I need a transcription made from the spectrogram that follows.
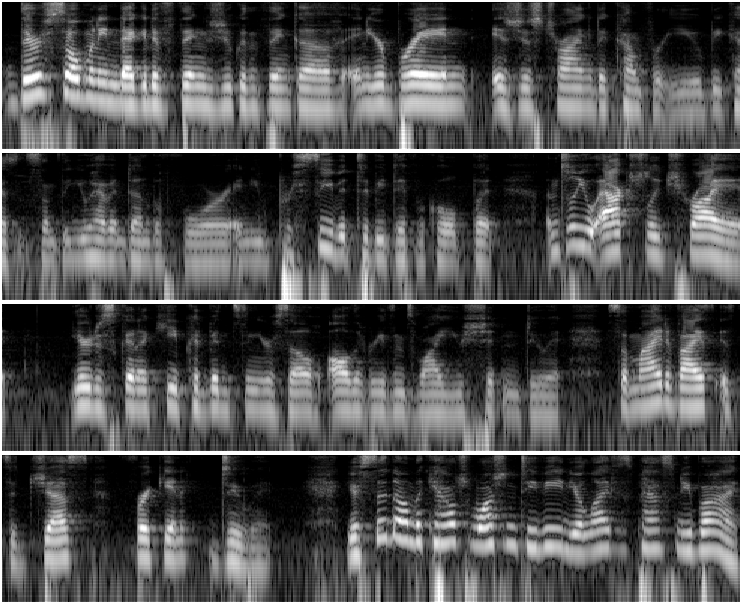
there's so many negative things you can think of, and your brain is just trying to comfort you because it's something you haven't done before and you perceive it to be difficult. But until you actually try it, you're just going to keep convincing yourself all the reasons why you shouldn't do it. So, my advice is to just freaking do it. You're sitting on the couch watching TV and your life is passing you by.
